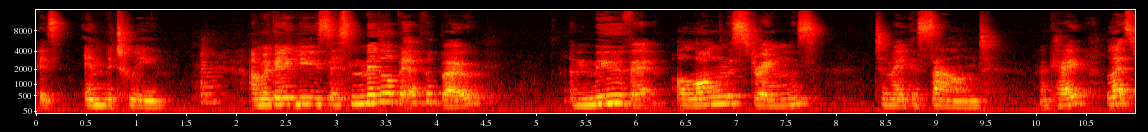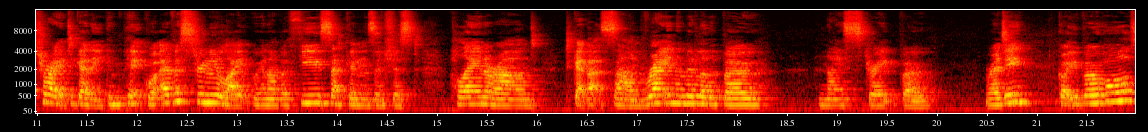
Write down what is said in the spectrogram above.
it's in between. And we're going to use this middle bit of the bow and move it along the strings to make a sound. Okay, let's try it together. You can pick whatever string you like. We're going to have a few seconds of just playing around to get that sound right in the middle of the bow. A nice straight bow. Ready? Got your bow hold?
